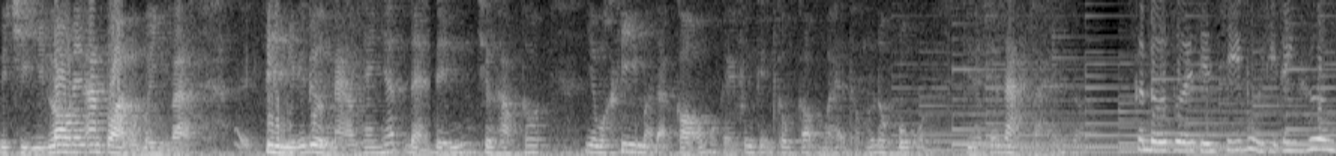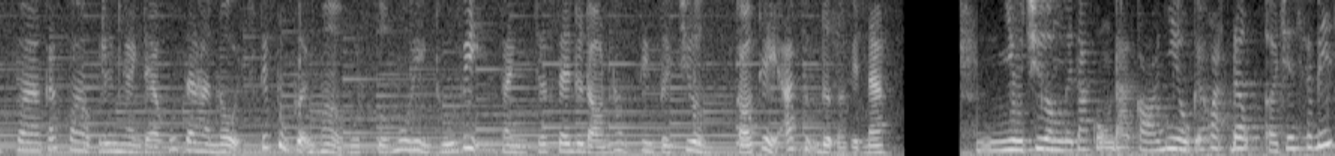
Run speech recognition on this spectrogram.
vì chỉ lo đến an toàn của mình và tìm những cái đường nào nhanh nhất để đến trường học thôi nhưng mà khi mà đã có một cái phương tiện công cộng và hệ thống nó đồng bộ thì nó sẽ giảm tải được còn đối với tiến sĩ Bùi Thị Thanh Hương, khoa các khoa học liên ngành Đại học Quốc gia Hà Nội tiếp tục gợi mở một số mô hình thú vị dành cho xe đưa đón học sinh tới trường có thể áp dụng được ở Việt Nam. Nhiều trường người ta cũng đã có nhiều cái hoạt động ở trên xe buýt.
